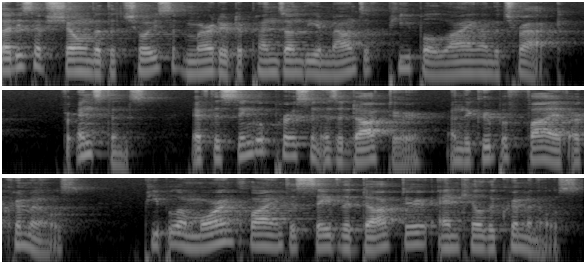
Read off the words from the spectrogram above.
Studies have shown that the choice of murder depends on the amount of people lying on the track. For instance, if the single person is a doctor and the group of five are criminals, people are more inclined to save the doctor and kill the criminals.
